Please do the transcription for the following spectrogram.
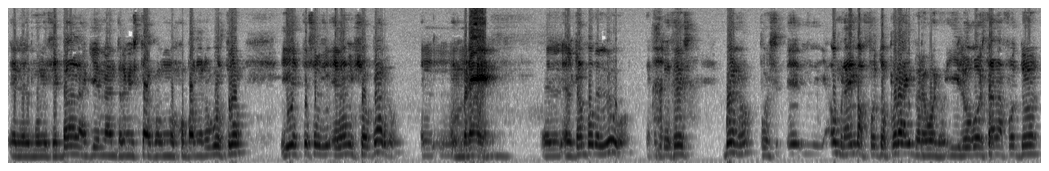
en el municipal, aquí en una entrevista con unos compañeros vuestros, y este es el, el Anixo Carro, el, Hombre, el, el campo del Lugo. Entonces, bueno, pues, eh, hombre, hay más fotos por ahí, pero bueno, y luego está la foto,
